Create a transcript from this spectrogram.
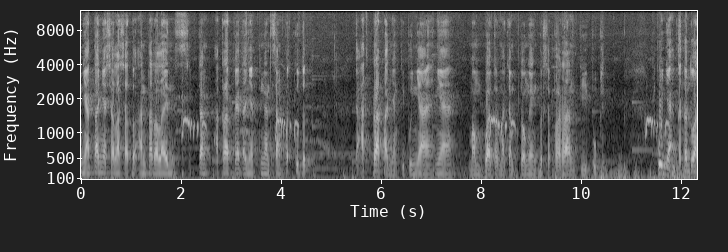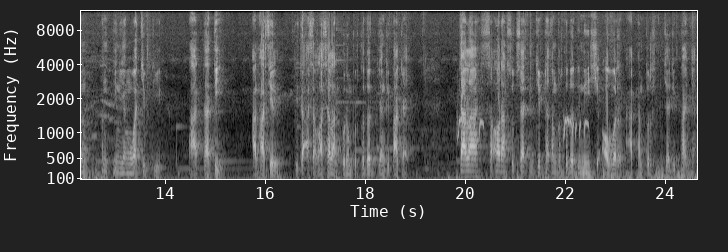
nyatanya salah satu antara lain sedang akrab kaitannya dengan sang perkutut. Keakraban yang dipunyanya membuat bermacam dongeng bersebaran di publik punya ketentuan penting yang wajib dipadati. Alhasil, tidak asal-asalan burung perkutut yang dipakai. Kala seorang sukses menciptakan perkutut ini, si over akan terus menjadi banyak.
